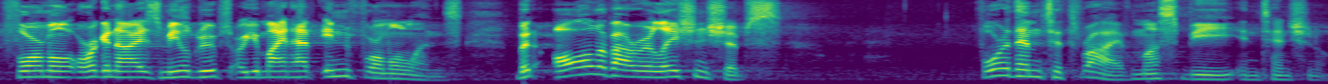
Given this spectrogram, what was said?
formal, organized meal groups, or you might have informal ones. But all of our relationships, for them to thrive, must be intentional.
